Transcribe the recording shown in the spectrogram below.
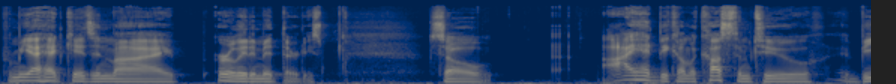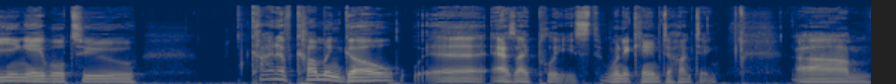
For me, I had kids in my early to mid 30s. So I had become accustomed to being able to kind of come and go uh, as I pleased when it came to hunting. Um,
